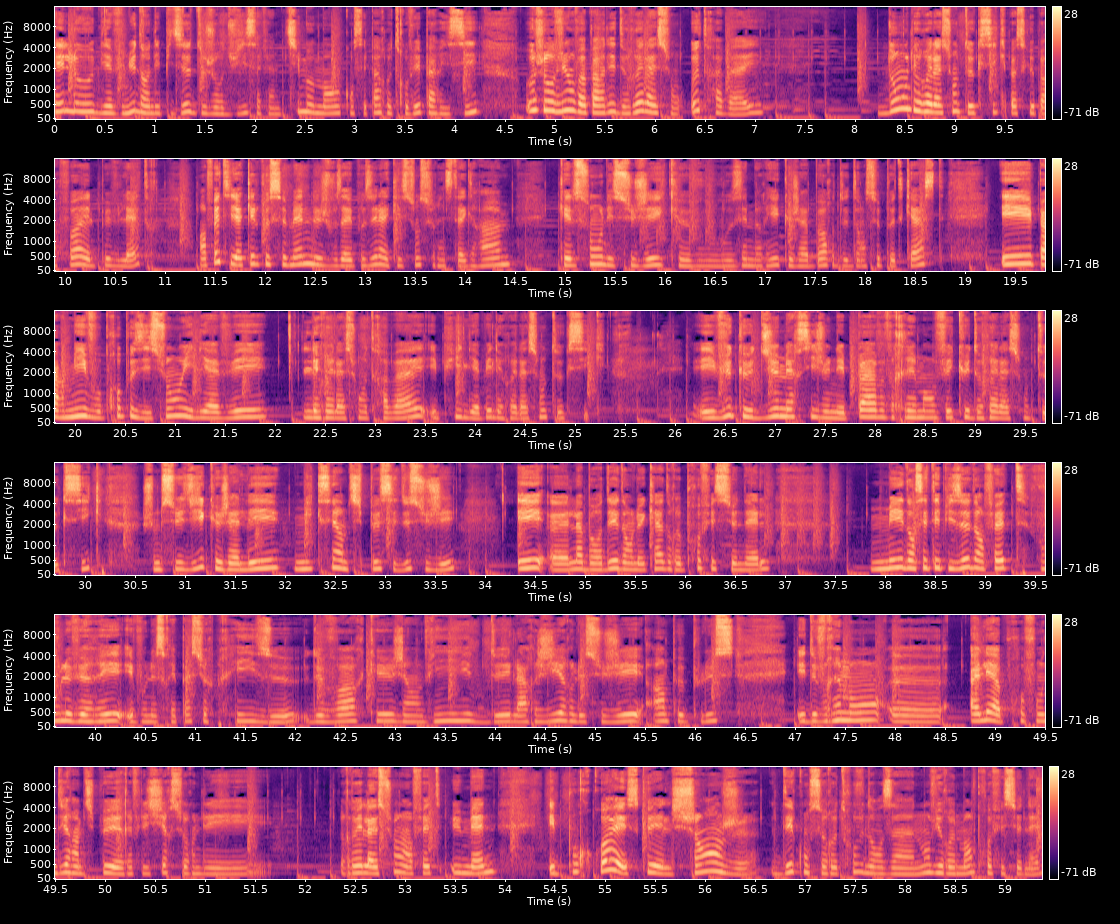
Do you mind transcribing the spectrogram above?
Hello, bienvenue dans l'épisode d'aujourd'hui. Ça fait un petit moment qu'on ne s'est pas retrouvé par ici. Aujourd'hui, on va parler de relations au travail, dont les relations toxiques parce que parfois elles peuvent l'être. En fait, il y a quelques semaines, je vous avais posé la question sur Instagram quels sont les sujets que vous aimeriez que j'aborde dans ce podcast? Et parmi vos propositions, il y avait les relations au travail et puis il y avait les relations toxiques. Et vu que Dieu merci, je n'ai pas vraiment vécu de relations toxiques, je me suis dit que j'allais mixer un petit peu ces deux sujets et euh, l'aborder dans le cadre professionnel. Mais dans cet épisode, en fait, vous le verrez et vous ne serez pas surprise de voir que j'ai envie d'élargir le sujet un peu plus et de vraiment euh, aller approfondir un petit peu et réfléchir sur les relations en fait humaines et pourquoi est-ce qu'elles changent dès qu'on se retrouve dans un environnement professionnel?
